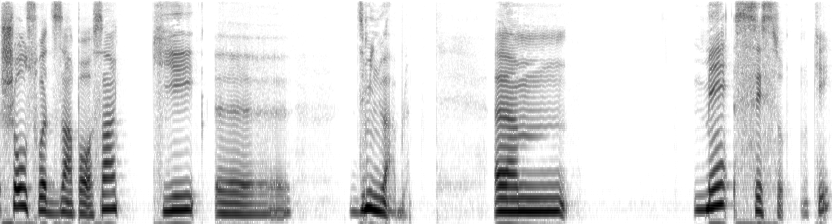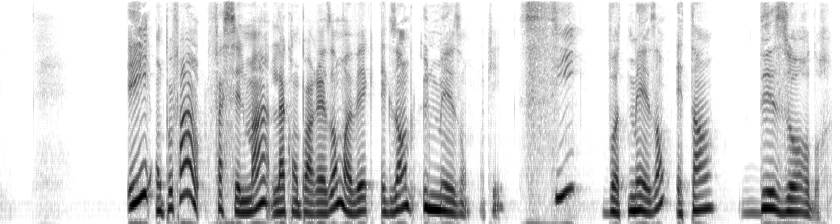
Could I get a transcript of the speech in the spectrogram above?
Chose soit disant en passant qui est euh, diminuable. Euh, mais c'est ça, OK? Et on peut faire facilement la comparaison avec, exemple, une maison. Si votre maison est en désordre,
